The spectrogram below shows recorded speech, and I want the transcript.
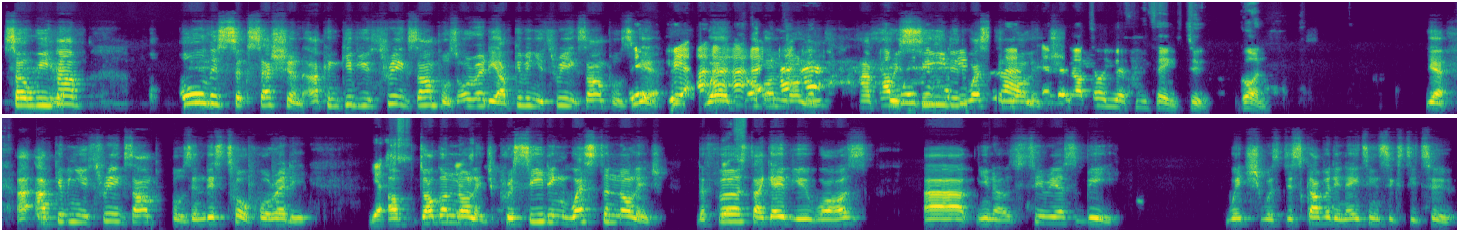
So we have all this succession. I can give you three examples already. I've given you three examples here yeah, where Dogon knowledge have preceded Western knowledge. And then I'll tell you a few things too. Go on. Yeah, I, have given you three examples in this talk already yes. of Dogon yes. knowledge preceding Western knowledge. The first yes. I gave you was, uh, you know, Sirius B, which was discovered in 1862,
